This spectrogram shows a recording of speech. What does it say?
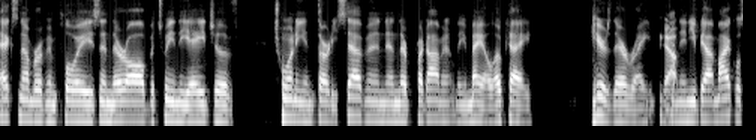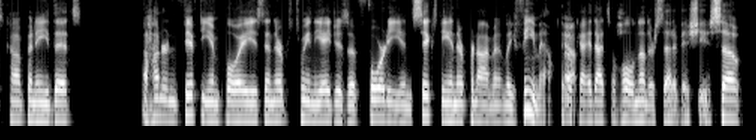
x number of employees and they're all between the age of 20 and 37 and they're predominantly male okay here's their rate Yeah. and then you've got michael's company that's 150 employees and they're between the ages of 40 and 60 and they're predominantly female Yeah. okay that's a whole nother set of issues so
